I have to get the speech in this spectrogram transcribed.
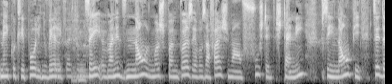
mais écoute-les pas, les nouvelles. Exactement. Tu sais, à un moment donné, dis non, moi, je pogne pas c'est vos affaires, je m'en fous, je t'ai- je suis tannée. C'est non, puis, tu sais, de...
